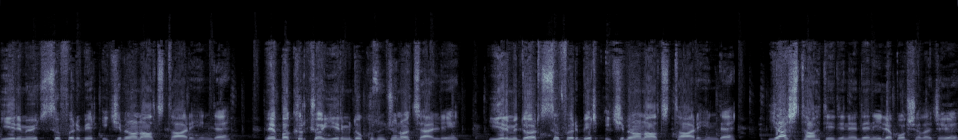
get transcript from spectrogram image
23.01.2016 tarihinde ve Bakırköy 29. Noterliği 24.01.2016 tarihinde yaş tahdidi nedeniyle boşalacağı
